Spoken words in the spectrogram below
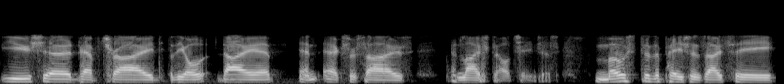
You should have tried the old diet and exercise and lifestyle changes. Most of the patients I see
